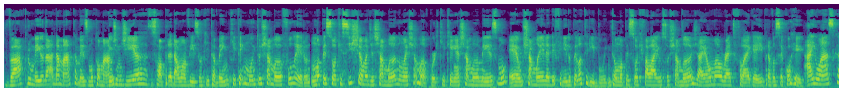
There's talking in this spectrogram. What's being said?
vá pro meio da, da mata mesmo tomar. Hoje em dia, só para dar um aviso aqui também, que tem muito xamã fuleiro. Uma pessoa que se chama de xamã não é xamã, porque quem é xamã mesmo, é o xamã ele é definido pela tribo. Então uma pessoa que fala, ah, eu sou xamã, já é uma red flag aí para você correr. A ayahuasca,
